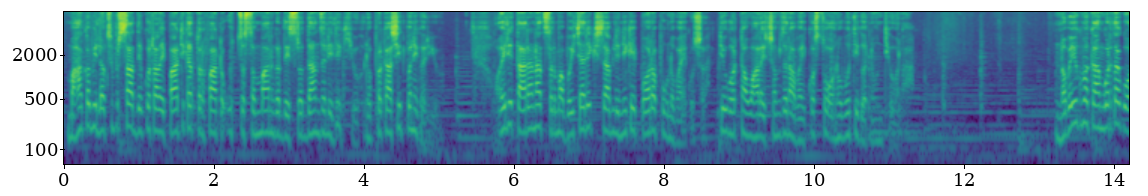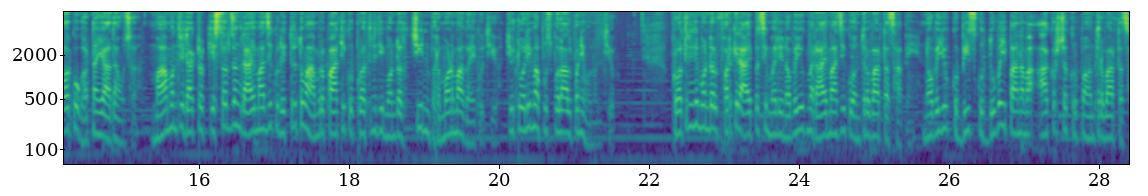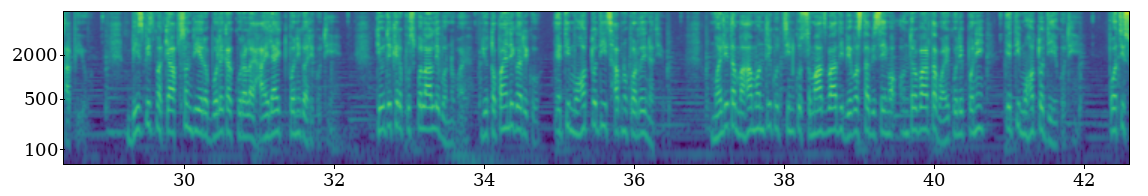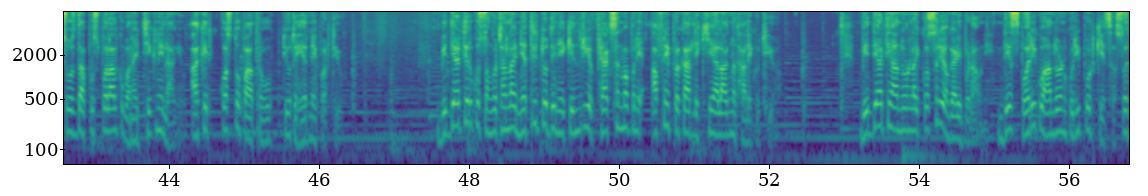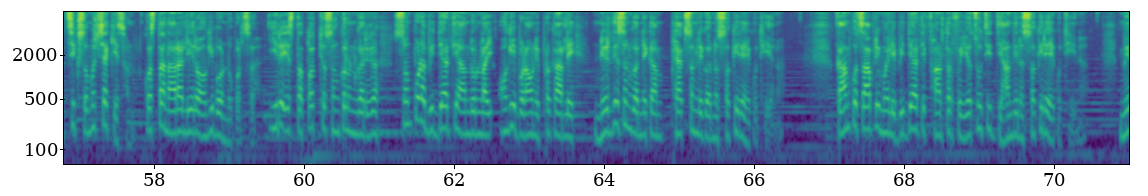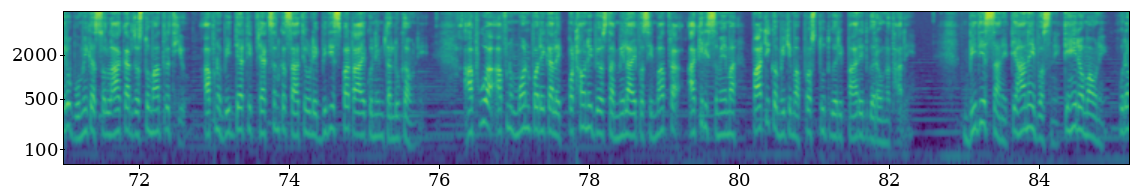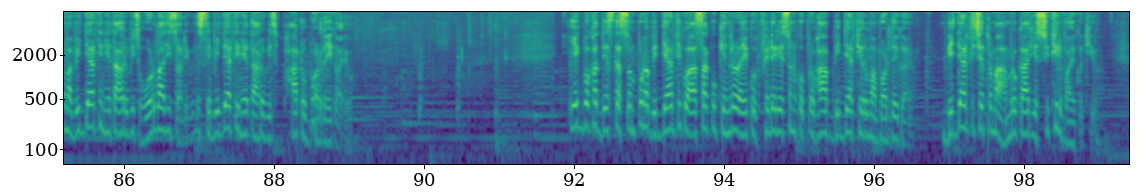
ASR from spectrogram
महाकवि लक्ष्मीप्रसाद देवकोटालाई पार्टीका तर्फबाट उच्च सम्मान गर्दै श्रद्धाञ्जली लेखियो र प्रकाशित पनि गरियो। अहिले तारानाथ शर्मा वैचारिक हिसाबले निकै पर पुग्नु भएको छ। त्यो घटना उहाँलाई सम्झना भए कस्तो अनुभूति गर्नुहुन्थ्यो होला। नवयुगमा काम गर्दाको अर्को घटना याद आउँछ। महामन्त्री डाक्टर केशरजङ रायमाझीको नेतृत्वमा हाम्रो पार्टीको प्रतिनिधिमण्डल चीन भ्रमणमा गएको थियो। त्यो टोलीमा पुष्पलाल पनि हुनुहुन्थ्यो। प्रतिनिधिमण्डल फर्केर आएपछि मैले नवयुगमा रायमाझीको अन्तर्वार्ता छापेँ। नवयुगको बिचको दुवै पानामा आकर्षक रूपमा अन्तर्वार्ता छापियो। बिचबिचमा क्याप्सन दिएर बोलेका कुरालाई हाइलाइट पनि गरेको थिएँ। त्यो देखेर पुष्पलालले भन्नुभयो यो तपाईँले गरेको यति महत्त्व दिई छाप्नु पर्दैनथ्यो मैले त महामन्त्रीको चिनको समाजवादी व्यवस्था विषयमा अन्तर्वार्ता भएकोले पनि यति महत्त्व दिएको थिएँ। पछि सोच्दा पुष्पलालको भनाइ ठिक नै लाग्यो। आखिर कस्तो पात्र हो त्यो त हेर्नै पर्थ्यो। विद्यार्थीहरूको सङ्गठनलाई नेतृत्व दिने केन्द्रीय फ्याक्सनमा पनि आफ्नै प्रकारले खिया लाग्न थालेको थियो। विद्यार्थी आन्दोलनलाई कसरी अगाडि बढाउने? देशभरिको आन्दोलनको रिपोर्ट के छ? शैक्षिक समस्या के छन्? कस्ता नारा लिएर अघि बढ्नुपर्छ? यी र यस्ता तथ्य सङ्कलन गरेर सम्पूर्ण विद्यार्थी आन्दोलनलाई अघि बढाउने प्रकारले निर्देशन गर्ने काम फ्याक्सनले गर्न सकिरहेको थिएन। कामको चापले मैले विद्यार्थी फाँडतर्फ यथोचित ध्यान दिन सकिरहेको थिइनँ मेरो भूमिका सल्लाहकार जस्तो मात्र थियो। आफ्नो विद्यार्थी फ्याक्सनका साथीहरूले विदेशबाट आएको निम्ता लुकाउने। आफू वा आफ्नो मन परेकालाई पठाउने व्यवस्था मिलाएपछि मात्र आखिरी समयमा पार्टी कमिटीमा प्रस्तुत गरी पारित गराउन थाले। विदेश जाने त्यहाँ नै बस्ने त्यहीँ रमाउने कुरामा विद्यार्थी नेताहरूबीच होडबाजी चल्यो यसले विद्यार्थी नेताहरूबीच फाटो बढ्दै गयो। एक बखत देशका सम्पूर्ण विद्यार्थीको आशाको केन्द्र रहेको फेडरेसनको प्रभाव विद्यार्थीहरूमा बढ्दै गयो। विद्यार्थी क्षेत्रमा हाम्रो कार्य शिथिल भएको थियो।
